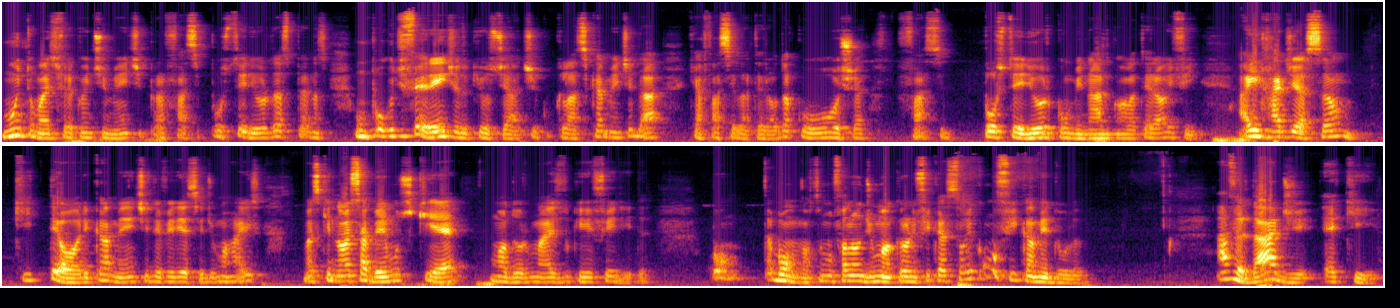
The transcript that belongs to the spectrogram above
muito mais frequentemente para a face posterior das pernas, um pouco diferente do que o ciático classicamente dá, que é a face lateral da coxa, face posterior combinado com a lateral, enfim. A irradiação que teoricamente deveria ser de uma raiz, mas que nós sabemos que é uma dor mais do que referida. Bom, tá bom, nós estamos falando de uma cronificação e como fica a medula? A verdade é que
